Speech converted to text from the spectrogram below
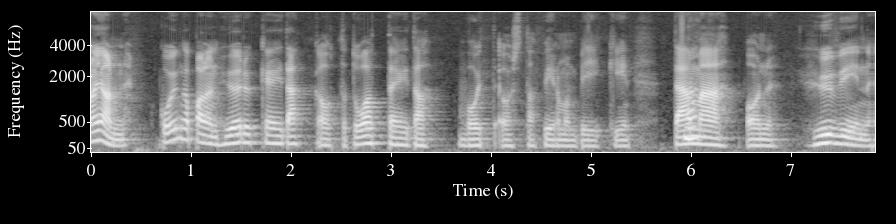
No Janne, kuinka paljon hyödykkeitä kautta tuotteita voitte ostaa firman piikkiin? Tämä no. on hyvin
